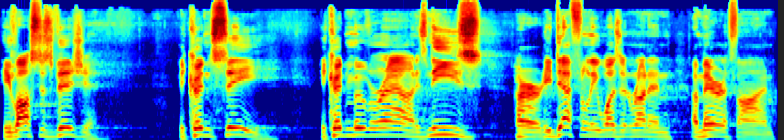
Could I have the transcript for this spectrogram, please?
He lost his vision. He couldn't see. He couldn't move around. His knees hurt. He definitely wasn't running a marathon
